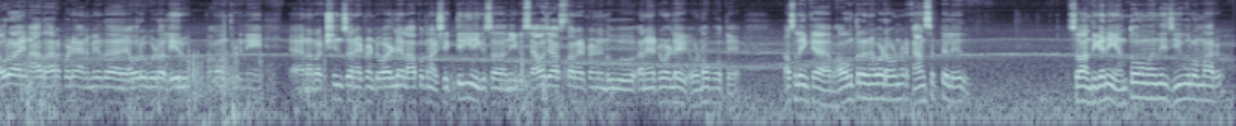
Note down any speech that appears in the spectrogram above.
ఎవరు ఆయన ఆధారపడి ఆయన మీద ఎవరు కూడా లేరు. భగవంతుడిని నన్ను రక్షించు అనేటువంటి వాళ్ళే లేకపోతే నాకు శక్తిని నీకు స- నీకు సేవ చేస్తానటువంటి నువ్వు అనేటి వాళ్ళే ఉండకపోతే అసలు ఇంకా భగవంతుడు అనేవాడు ఉన్నాడు కాన్సెప్టే లేదు. సో అందుకని ఎంతోమంది జీవులు ఉన్నారు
